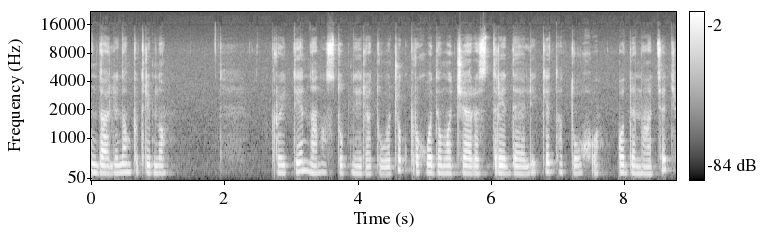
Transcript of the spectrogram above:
Далі нам потрібно пройти на наступний рядочок. Проходимо через 3 деліки та тохо 11.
